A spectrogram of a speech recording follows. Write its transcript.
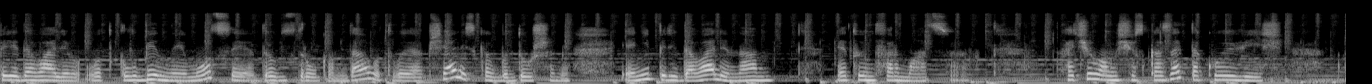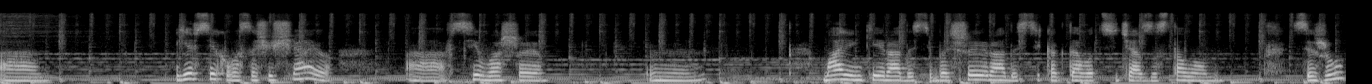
передавали вот глубинные эмоции друг с другом, да, вот вы общались как бы душами, и они передавали нам эту информацию. Хочу вам еще сказать такую вещь. А, я всех вас ощущаю, все ваши маленькие радости, большие радости, когда вот сейчас за столом сижу,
